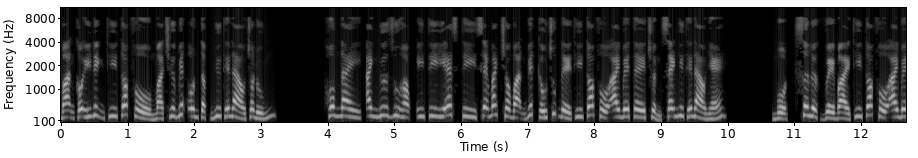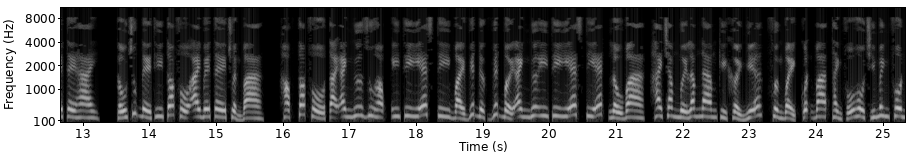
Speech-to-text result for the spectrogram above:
Bạn có ý định thi TOEFL mà chưa biết ôn tập như thế nào cho đúng. Hôm nay, Anh ngữ du học E ETEST sẽ bách cho bạn biết cấu trúc đề thi TOEFL IBT chuẩn sẽ như thế nào nhé. 1. Sơ lược về bài thi TOEFL IBT 2. Cấu trúc đề thi TOEFL IBT chuẩn 3. Học TOEFL tại Anh ngữ du học E ETEST bài viết được viết bởi Anh ngữ E ETESTS Lầu 3, 215 Nam Kỳ Khởi Nghĩa, phường 7, quận 3, thành phố Hồ Chí Minh phone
